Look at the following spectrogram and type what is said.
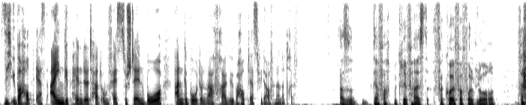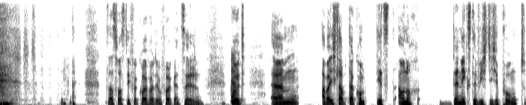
sich überhaupt erst eingependelt hat, um festzustellen, wo Angebot und Nachfrage überhaupt erst wieder aufeinandertreffen. Also der Fachbegriff heißt Verkäuferfolklore. ja. Das, was die Verkäufer dem Volk erzählen. Ja. Gut. Ähm, aber ich glaube, da kommt jetzt auch noch der nächste wichtige Punkt.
